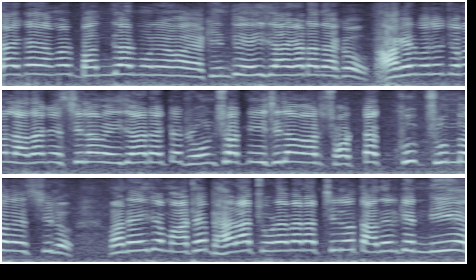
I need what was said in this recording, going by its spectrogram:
জায়গায় আমার বাঞ্জার মনে হয়, কিন্তু এই জায়গাটা দেখো। আগের বছর যখন লাদাখ এসেছিলাম, এই জায়গাটা একটা ড্রোন শট নিয়েছিলাম, আর শটটা খুব সুন্দর এসেছিল। মানে এই যে মাঠে ভেড়া চড়ে বেড়াচ্ছিল তাদেরকে নিয়ে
